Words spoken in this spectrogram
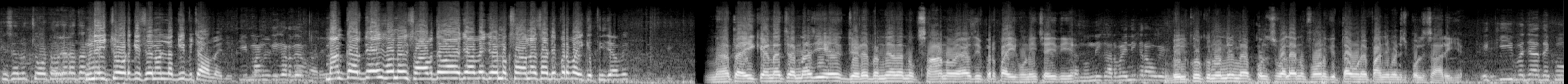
ਕਿਸੇ ਨੂੰ ਚੋਟ ਵਗੈਰਾ ਤਾਂ ਨਹੀਂ ਚੋਟ ਕਿਸੇ ਨੂੰ ਲੱਗੀ ਬਚਾਵ ਜੀ। ਕੀ ਮੰਗ ਕੀ ਕਰਦੇ ਹੋ? ਮੰਗ ਕਰਦੇ ਆ ਜੀ ਸਾਨੂੰ ਇਨਸਾਫ ਦਿਵਾਇਆ ਜਾਵੇ ਜੋ ਨੁਕਸਾਨ ਹੈ ਸਾਡੀ ਭਰਵਾਈ ਕੀਤੀ ਜਾਵੇ। ਮੈਂ ਤਾਂ ਇਹੀ ਕਹਿਣਾ ਚਾਹੁੰਦਾ ਜੀ ਇਹ ਜਿਹੜੇ ਬੰਦਿਆਂ ਦਾ ਨੁਕਸਾਨ ਹੋਇਆ ਉਹਦੀ ਭਰਪਾਈ ਹੋਣੀ ਚਾਹੀਦੀ ਹੈ। ਕਾਨੂੰਨੀ ਕਾਰਵਾਈ ਨਹੀਂ ਕਰਾਓਗੇ? ਬਿਲਕੁਲ ਕਾਨੂੰਨੀ ਮੈਂ ਪੁਲਿਸ ਵਾਲਿਆਂ ਨੂੰ ਫੋਨ ਕੀਤਾ ਹੁਣੇ 5 ਮਿੰਟ 'ਚ ਪੁਲਿਸ ਆ ਰਹੀ ਹੈ। ਇਹ ਕੀ ਵਜ੍ਹਾ ਦੇਖੋ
